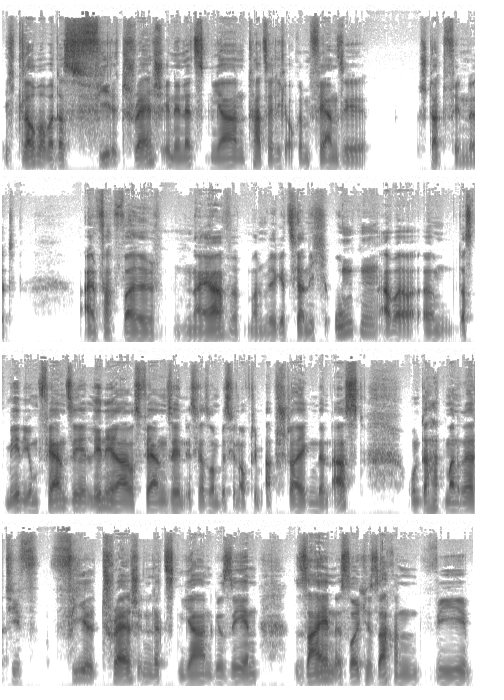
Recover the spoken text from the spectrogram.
Ich glaube aber, dass viel Trash in den letzten Jahren tatsächlich auch im Fernsehen stattfindet. Einfach weil, naja, man will jetzt ja nicht unken, aber ähm, das Medium Fernsehen, lineares Fernsehen ist ja so ein bisschen auf dem absteigenden Ast und da hat man relativ viel Trash in den letzten Jahren gesehen. Seien es solche Sachen wie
